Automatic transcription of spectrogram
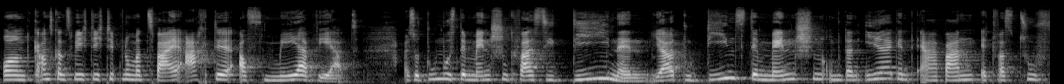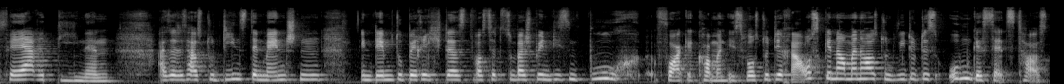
Und ganz, ganz wichtig, Tipp Nummer zwei, achte auf Mehrwert. Also du musst dem Menschen quasi dienen, ja, du dienst dem Menschen, um dann irgendwann etwas zu verdienen. Also das heißt, du dienst den Menschen, indem du berichtest, was jetzt zum Beispiel in diesem Buch vorgekommen ist, was du dir rausgenommen hast und wie du das umgesetzt hast.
